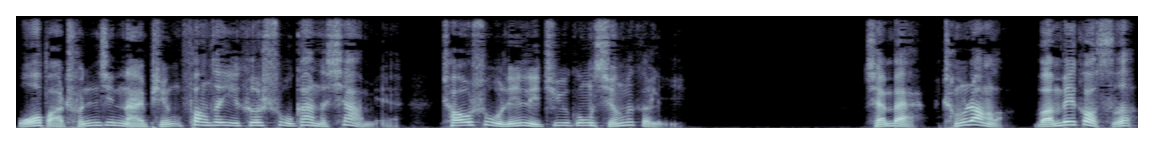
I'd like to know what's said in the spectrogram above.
我把纯金奶瓶放在一棵树干的下面，朝树林里鞠躬行了个礼。前辈承让了，晚辈告辞。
